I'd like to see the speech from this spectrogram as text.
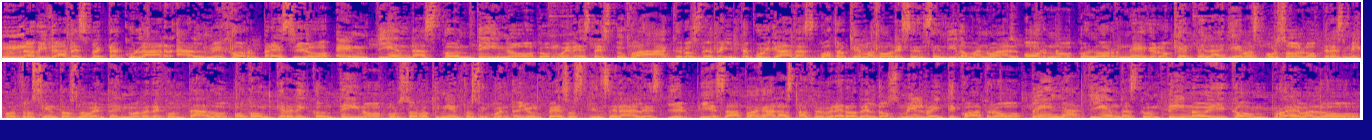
Navidad espectacular al mejor precio en tiendas Contino. Como en esta estufa Acros de 20 pulgadas, cuatro quemadores, encendido manual, horno, color negro, que te la llevas por solo 3,499 de contado o con crédito continuo por solo 551 pesos quincenales y empieza a pagar hasta febrero del 2024. Ven a tiendas Contino y compruébalo.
